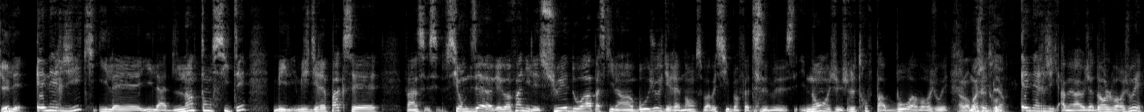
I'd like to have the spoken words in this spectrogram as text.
Il est énergique, il est, il a de l'intensité, mais mais je dirais pas que c'est. Enfin, si on me disait euh, Greg Hoffman, il est suédois parce qu'il a un beau jeu, je dirais non, c'est pas possible en fait. non, je, je, le trouve pas beau à avoir joué. Alors moi, je le trouve énergique. Ah mais ah, j'adore le voir jouer,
